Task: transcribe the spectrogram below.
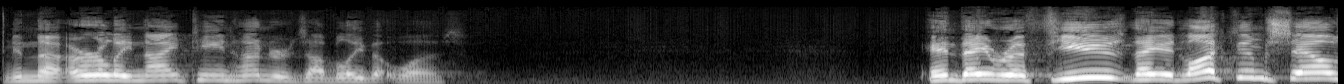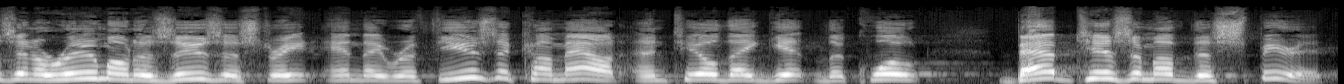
in the early 1900s, I believe it was. And they refused, they had locked themselves in a room on Azusa Street and they refused to come out until they get the quote, baptism of the Spirit.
